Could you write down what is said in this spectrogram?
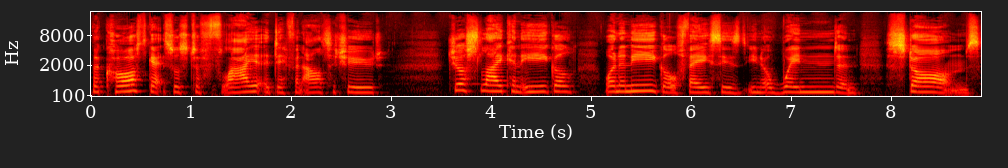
The course gets us to fly at a different altitude. Just like an eagle, when an eagle faces, you know, wind and storms,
